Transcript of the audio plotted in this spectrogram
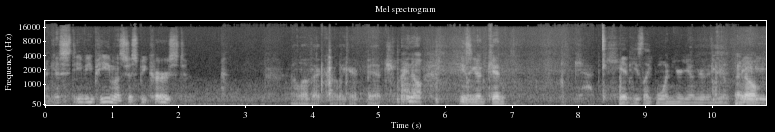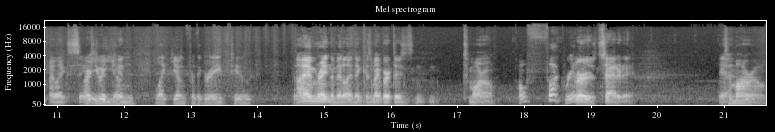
I guess Stevie P must just be cursed. I love that curly haired bitch. I know. He's a good kid. God, kid, he's like one year younger than you. I know. I like to say. Are you a good kid. young, like young for the grave too? I'm right in the middle, I think, because my birthday's tomorrow Oh fuck, really? or Saturday. Yeah. Tomorrow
